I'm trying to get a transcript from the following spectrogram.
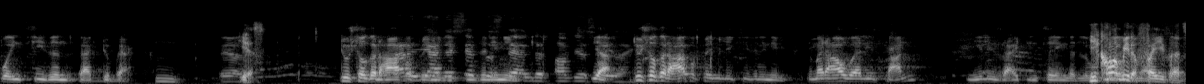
point seasons back to back. Hmm. Yeah. Yes. Tuchel got half Uh, a Premier yeah, League set season the in him. standard, obviously. Yeah, like, Tuchel got half a Premier League season in him. No matter how well he's done, Neil is right in saying that Liverpool can't be the favourite.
